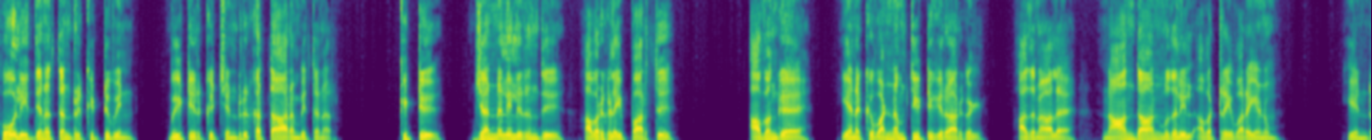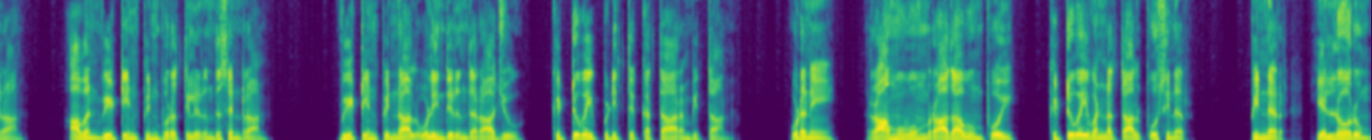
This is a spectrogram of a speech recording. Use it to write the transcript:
ஹோலி தினத்தன்று கிட்டுவின் வீட்டிற்குச் சென்று கத்த ஆரம்பித்தனர். கிட்டு ஜன்னலிலிருந்து அவர்களை பார்த்து அவங்க எனக்கு வண்ணம் தீட்டுகிறார்கள் அதனால நான் தான் முதலில் அவற்றை வரையணும் என்றான். அவன் வீட்டின் பின்புறத்திலிருந்து சென்றான். வீட்டின் பின்னால் ஒளிந்திருந்த ராஜு கிட்டுவை பிடித்து கத்த ஆரம்பித்தான். உடனே ராமுவும் ராதாவும் போய் கிட்டுவை வண்ணத்தால் பூசினர். பின்னர் எல்லோரும்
